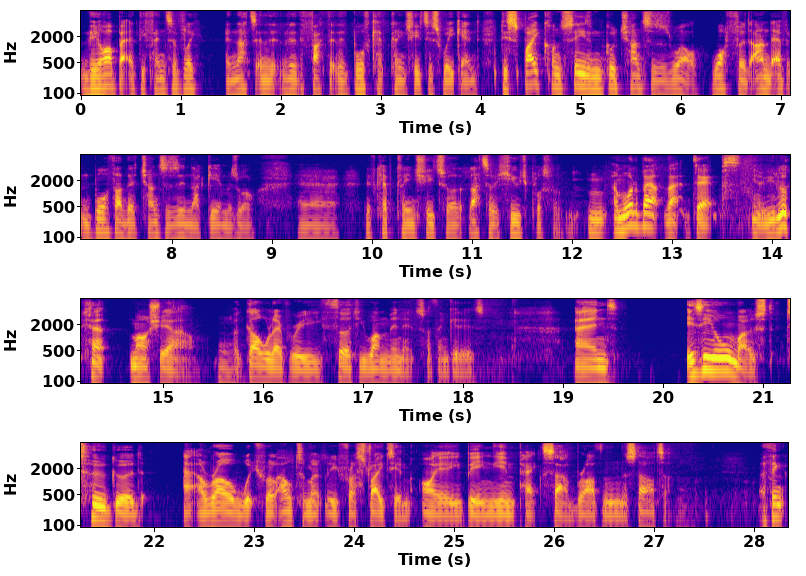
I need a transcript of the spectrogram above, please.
they are better defensively. And that's and the, the, fact that they've both kept clean sheets this weekend, despite conceding good chances as well. Watford and Everton both had their chances in that game as well. Uh, they've kept clean sheets, so that's a huge plus for them. Mm, and what about that depth? You know, you look at Martial, mm. a goal every 31 minutes, I think it is. And is he almost too good at a role which will ultimately frustrate him, i.e., being the impact sub rather than the starter. I think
